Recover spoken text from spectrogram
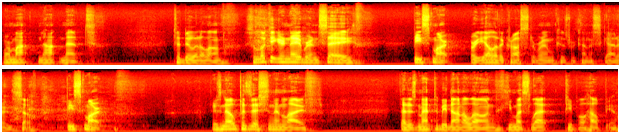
We're not, not meant to do it alone. So look at your neighbor and say, Be smart, or yell it across the room because we're kind of scattered. So be smart. There's no position in life that is meant to be done alone. You must let people help you.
